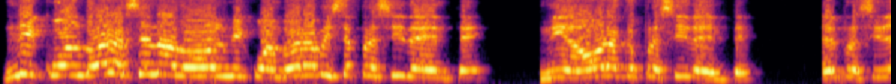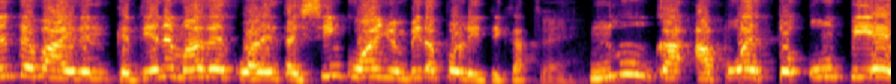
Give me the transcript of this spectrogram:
Ni cuando era senador, ni cuando era vicepresidente, ni ahora que presidente. El presidente Biden, que tiene más de 45 años en vida política, Sí. nunca ha puesto un pie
